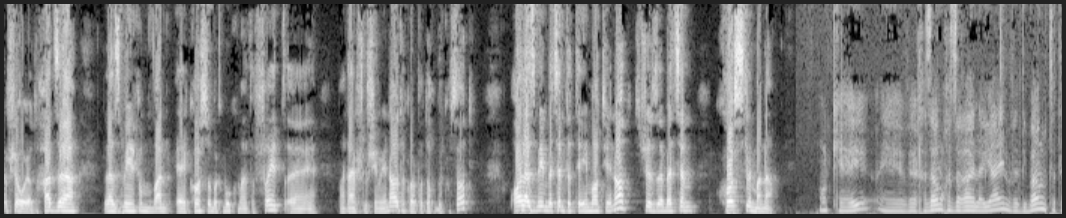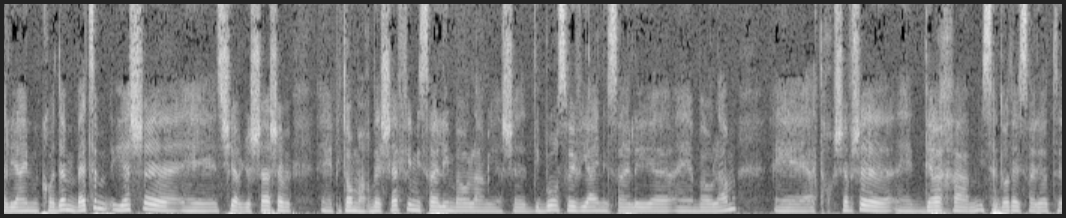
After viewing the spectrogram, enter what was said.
אפשרויות אחת זה להזמין כמובן אה, כוס או בקבוק מהתפריט אה, 230 ינות הכל פתוח בכוסות או להזמין בעצם את הטעימות ינות שזה בעצם כוס למנה. אוקיי, אה, וחזרנו חזרה אל היין ודיברנו קצת על יין קודם. בעצם יש אה, אה, איזושהי הרגשה שפתאום הרבה שפים ישראלים בעולם, יש אה, דיבור סביב יין ישראלי אה, אה, בעולם. אה, אתה חושב שדרך המסעדות הישראליות אה,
